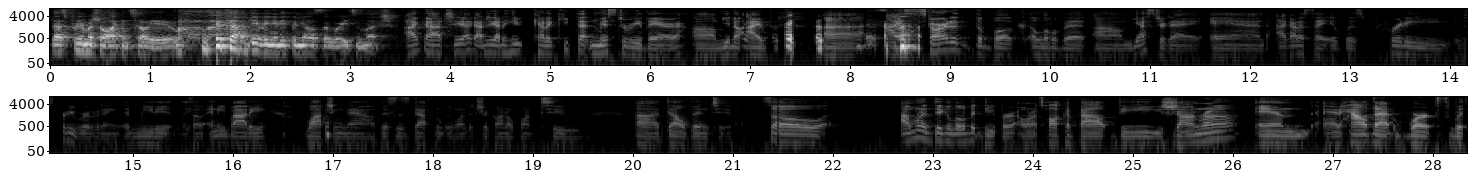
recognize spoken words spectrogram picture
that's pretty much all I can tell you without giving anything else away too much. I got you. I got you. Got to kind of keep that mystery there. Um, you know, I've uh, I started the book a little bit um, yesterday, and I gotta say it was pretty it was pretty riveting immediately. So anybody watching now, this is definitely one that you're gonna want to uh, delve into. So I want to dig a little bit deeper. I want to talk about the genre and and how that works with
